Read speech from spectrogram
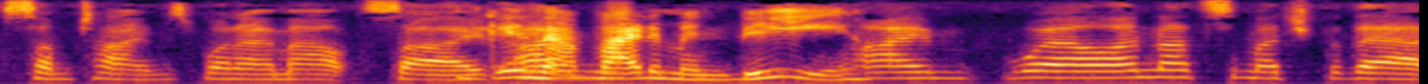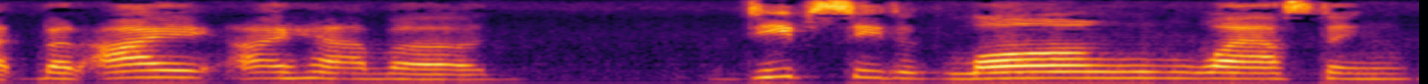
sometimes when I'm outside. Getting that vitamin D. I'm well. I'm not so much for that, but I I have a deep-seated, long-lasting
